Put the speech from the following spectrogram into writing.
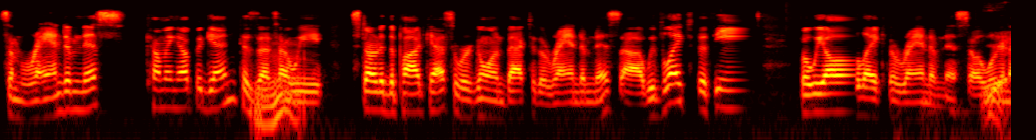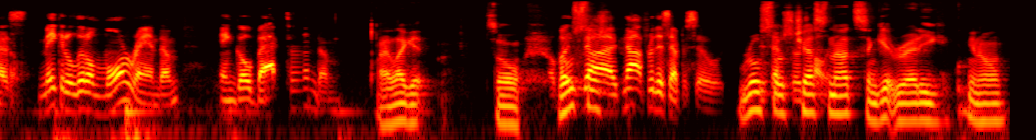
some randomness coming up again because that's mm. how we started the podcast. So we're going back to the randomness. Uh, we've liked the themes, but we all like the randomness. So we're yeah. gonna make it a little more random and go back to random. I like it. So but, roast those, uh, not for this episode. Roast this those chestnuts holiday. and get ready. You know,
